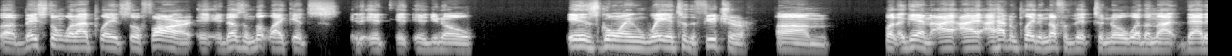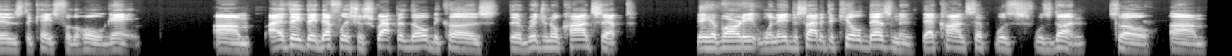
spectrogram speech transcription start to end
Uh, based on what I played so far, it, it doesn't look like it's it, it, it, you know, is going way into the future. Um, but again, I, I, I haven't played enough of it to know whether or not that is the case for the whole game. Um, I think they definitely should scrap it though, because the original concept, they have already when they decided to kill Desmond, that concept was was done. So um,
